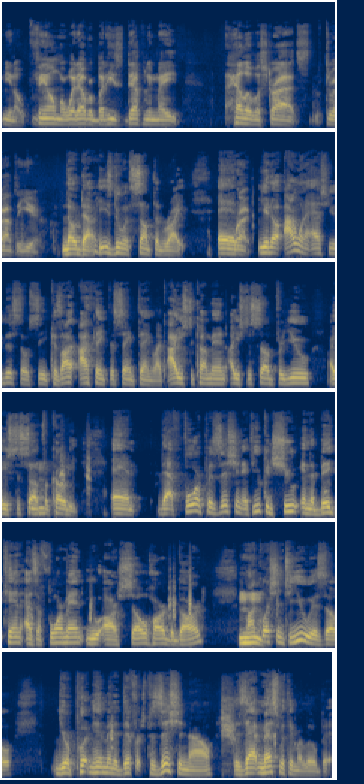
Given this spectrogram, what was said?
you know, film or whatever, but he's definitely made hell of a strides throughout the year. No doubt. He's doing something right. And, Right. you know, I want to ask you this, though, see, because I, I think the same thing. Like, I used to come in, I used to sub for you, I used to sub Mhm. for Cody. And that four position, if you can shoot in the Big Ten as a four man, you are so hard to guard. My Mhm. question to you is, though, you're putting him in a different position now. Does that mess with him a little bit?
